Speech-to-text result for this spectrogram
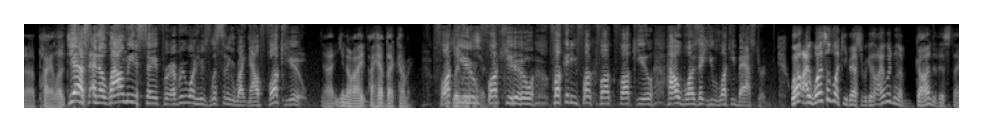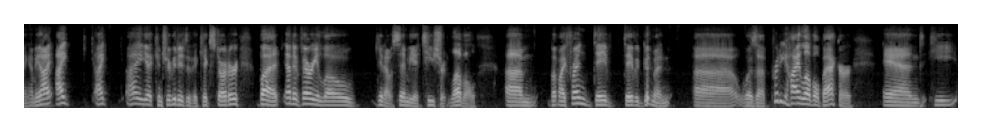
uh, pilot. yes. And allow me to say for everyone who's listening right now, fuck you. Uh, you know, I, I have that coming. Fuck you, fuck you, fuckity fuck fuck fuck you. How was it, you lucky bastard? Well, I was a lucky bastard because I wouldn't have gone to this thing. I mean, I I I, I uh, contributed to the Kickstarter, but at a very low, you know, send me a T-shirt level. Um, but my friend Dave David Goodman uh, was a pretty high level backer, and he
